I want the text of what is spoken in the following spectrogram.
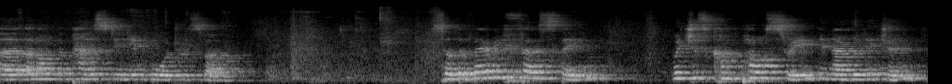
uh, along the Palestinian border as well. So the very first thing, which is compulsory in our religion,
